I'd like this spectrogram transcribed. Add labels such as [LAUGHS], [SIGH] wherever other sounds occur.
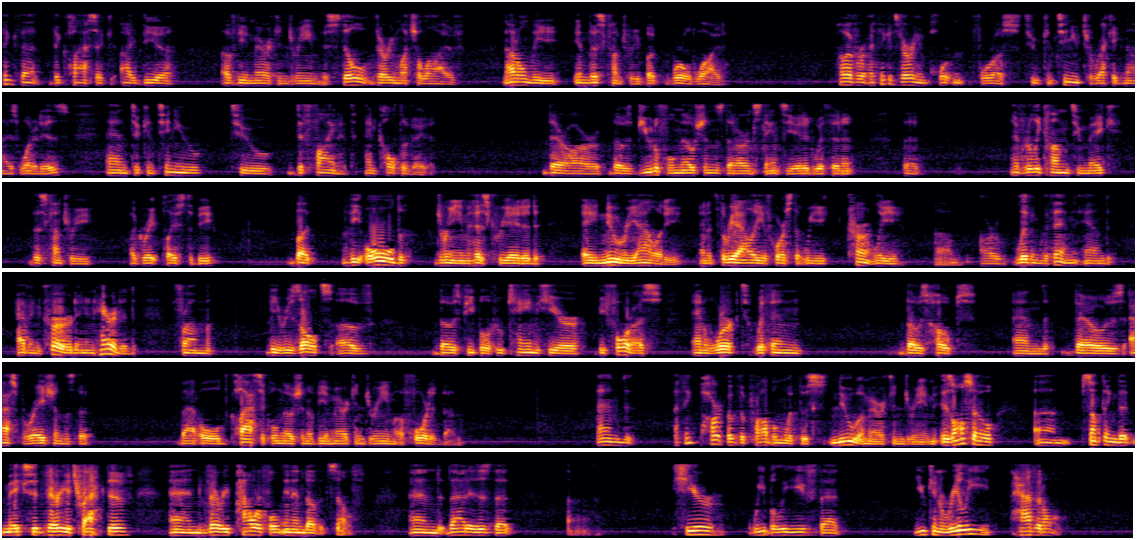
think that the classic idea of the American dream is still very much alive, not only in this country but worldwide. However, I think it's very important for us to continue to recognize what it is and to continue to define it and cultivate it. There are those beautiful notions that are instantiated within it that have really come to make this country a great place to be. But the old dream has created a new reality, and it's the reality, of course, that we currently um, are living within and have incurred and inherited from the results of those people who came here before us and worked within those hopes and those aspirations that that old classical notion of the American dream afforded them. And I think part of the problem with this new American dream is also um, something that makes it very attractive and very powerful in and of itself. And that is that uh, here we believe that you can really have it all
